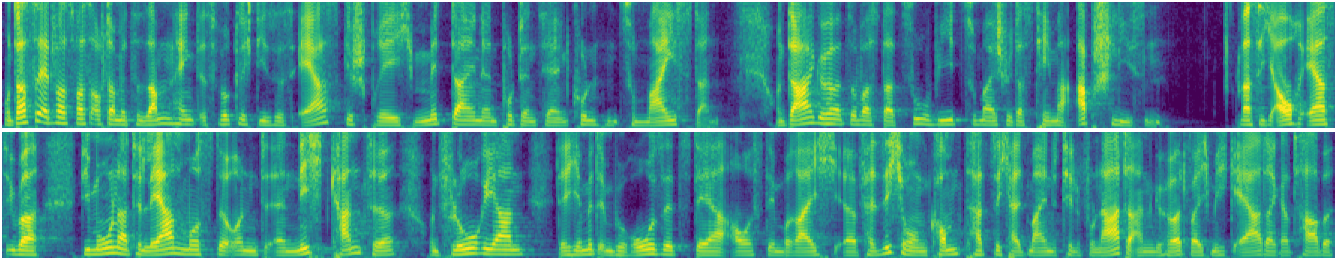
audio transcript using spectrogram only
Und das ist etwas, was auch damit zusammenhängt, ist wirklich dieses Erstgespräch mit deinen potenziellen Kunden zu meistern. Und da gehört sowas dazu, wie zum Beispiel das Thema Abschließen was ich auch erst über die Monate lernen musste und äh, nicht kannte. Und Florian, der hier mit im Büro sitzt, der aus dem Bereich äh, Versicherung kommt, hat sich halt meine Telefonate angehört, weil ich mich geärgert habe,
